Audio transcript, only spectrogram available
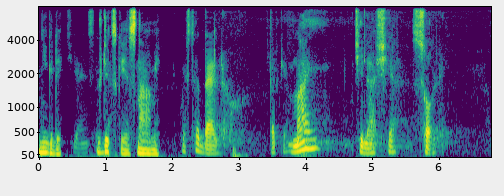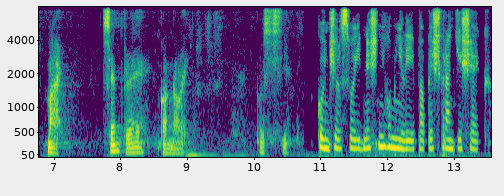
Nikdy. Vždycky je s námi. Questo è bello, perché mai ci lascia soli. Mai. Sempre è con noi. Così sia. Končil svoji dnešní homílii papež František.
